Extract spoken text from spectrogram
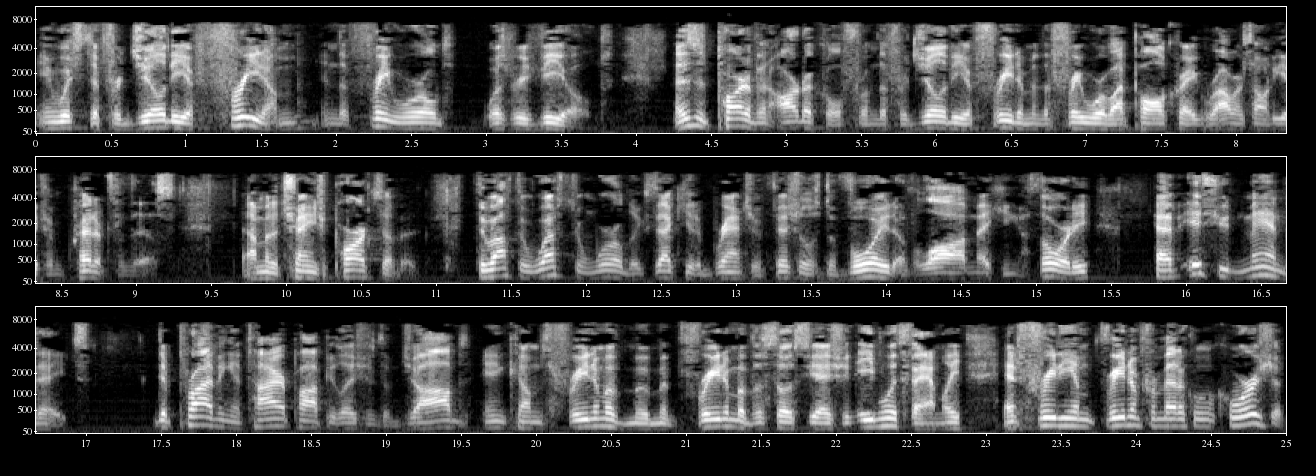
in which the fragility of freedom in the free world was revealed. Now, this is part of an article from The Fragility of Freedom in the Free World by Paul Craig Roberts. I want to give him credit for this. I'm going to change parts of it. Throughout the Western world, executive branch officials devoid of law-making authority have issued mandates depriving entire populations of jobs, incomes, freedom of movement, freedom of association, even with family, and freedom, freedom from medical coercion.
